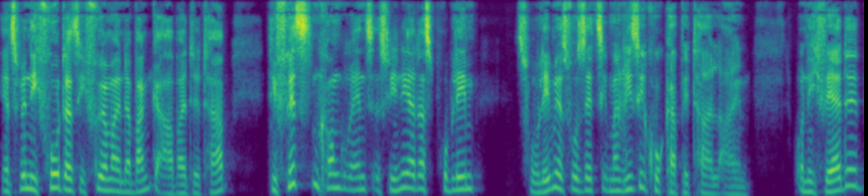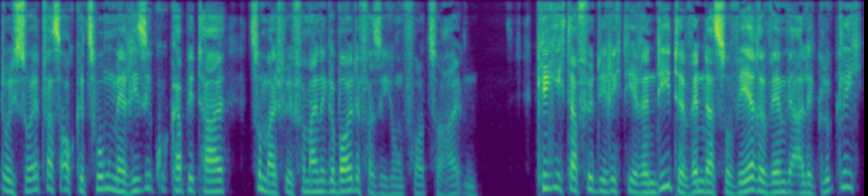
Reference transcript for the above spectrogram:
Jetzt bin ich froh, dass ich früher mal in der Bank gearbeitet habe. Die Fristenkonkurrenz ist weniger das Problem. Das Problem ist, wo setze ich mein Risikokapital ein? Und ich werde durch so etwas auch gezwungen, mehr Risikokapital zum Beispiel für meine Gebäudeversicherung vorzuhalten. Kriege ich dafür die richtige Rendite? Wenn das so wäre, wären wir alle glücklich.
